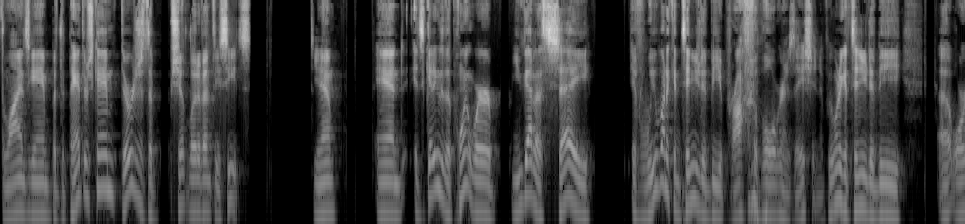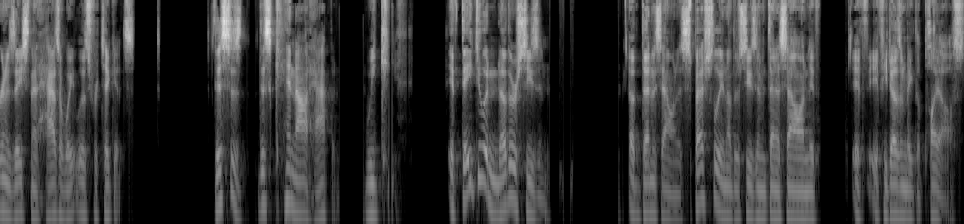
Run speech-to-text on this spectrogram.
the Lions game, but the Panthers game, there was just a shitload of empty seats, you know? And it's getting to the point where you got to say, if we want to continue to be a profitable organization, if we want to continue to be an organization that has a wait list for tickets, this is this cannot happen. We if they do another season of Dennis Allen, especially another season of Dennis Allen, if if if he doesn't make the playoffs,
